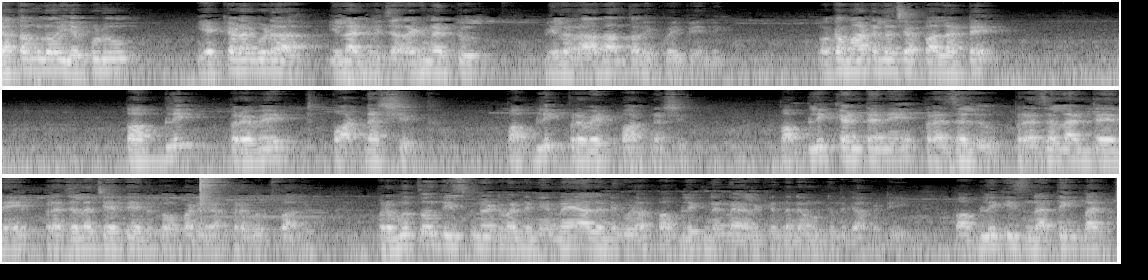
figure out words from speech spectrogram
గతంలో ఎప్పుడు ఎక్కడ కూడా ఇలాంటివి జరగనట్టు వీళ్ళ రాధాంతం ఎక్కువైపోయింది. ఒక మాటలో చెప్పాలంటే public private partnership public private partnership. Public అంటేనే ప్రజలు ప్రజలు అంటేనే ప్రజల చేత ఎన్నుకోబడిన ప్రభుత్వాలు. ప్రభుత్వం తీసుకున్నటువంటి నిర్ణయాలన్నీ కూడా పబ్లిక్ నిర్ణయాల కిందనే ఉంటుంది కాబట్టి public is nothing but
